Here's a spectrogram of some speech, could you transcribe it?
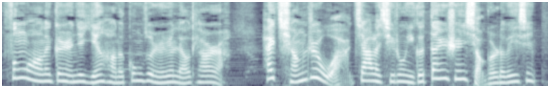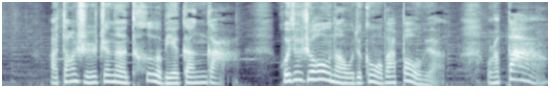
疯狂的跟人家银行的工作人员聊天啊，还强制我啊加了其中一个单身小哥的微信。啊，当时真的特别尴尬。回去之后呢，我就跟我爸抱怨，我说：“爸，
